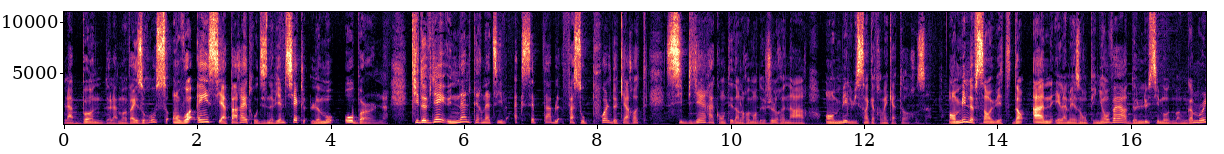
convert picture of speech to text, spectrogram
la bonne de la mauvaise rousse, on voit ainsi apparaître au 19e siècle le mot auburn, qui devient une alternative acceptable face au poil de carotte si bien raconté dans le roman de Jules Renard en 1894. En 1908, dans Anne et la maison au pignon vert de Lucy Maud Montgomery,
